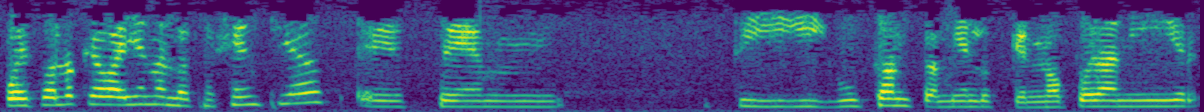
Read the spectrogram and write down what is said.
Pues solo que vayan a las agencias, este, mm, si gustan también los que no puedan ir,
